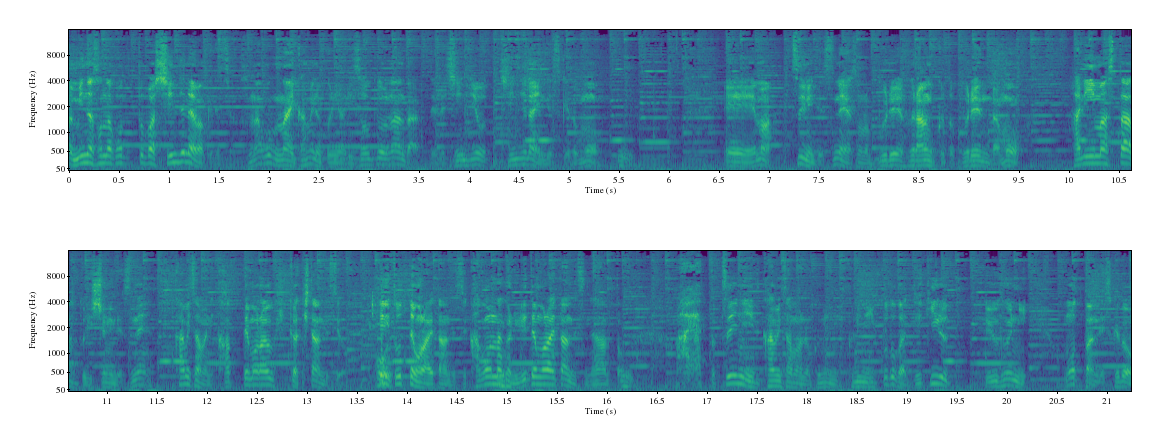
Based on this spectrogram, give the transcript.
あ、みんなそんな言葉信じないわけですよ。そんなことない神の国は理想郷なんだって、ね、信じよう信じないんですけども、えーまあ、ついにですねそのブレフランクとブレンダもハニーマスタードと一緒にですね神様に買ってもらう日が来たんですよ。手に取ってもらえたんですよ。カゴの中に入れてもらえたんですねなんと、あやっとついに神様の国に国に行くことができるっていうふうに思ったんですけど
